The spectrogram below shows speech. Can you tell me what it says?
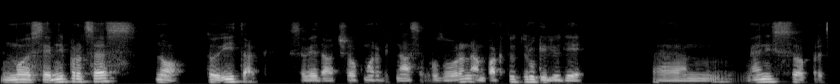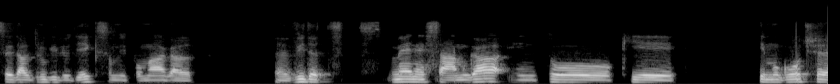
moj osebni proces, no, to je itak, seveda, človek mora biti na sebe pozoren, ampak tudi drugi ljudje. Um, meni so predvsej dali drugi ljudje, ki so mi pomagali uh, videti mene samega in to, ki je, ki je mogoče.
